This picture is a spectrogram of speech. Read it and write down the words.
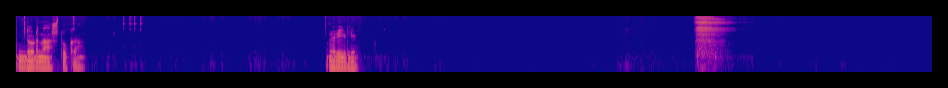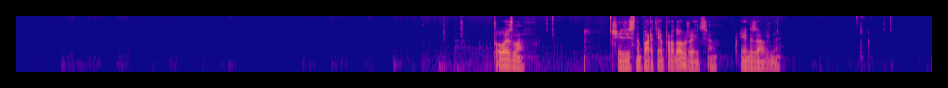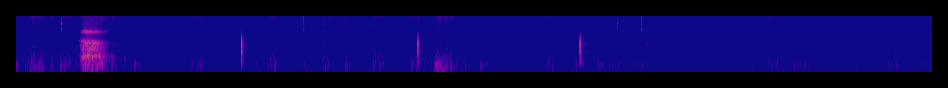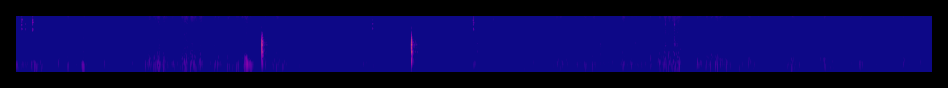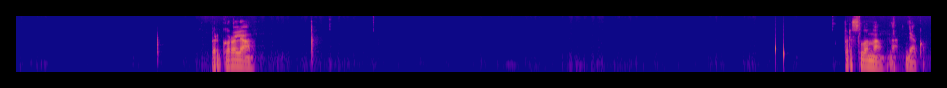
Дурна штука. Рілі. Повезло. Ще, звісно, партія продовжується, як завжди. Тепер короля. Тепер. Да, дякую.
